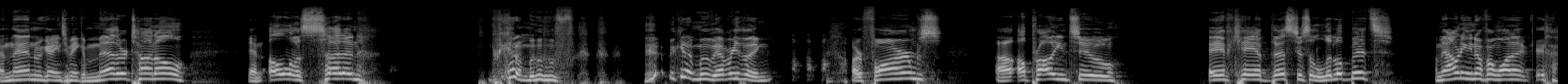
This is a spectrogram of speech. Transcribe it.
And then we're going to make another tunnel, and all of a sudden, we gotta move. we gotta move everything. Our farms. Uh, I'll probably need to AFK at this just a little bit. I mean, I don't even know if I want to.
